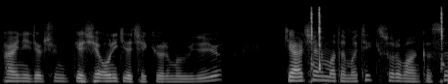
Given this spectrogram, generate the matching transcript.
kaynayacak. Çünkü gece 12'de çekiyorum bu videoyu. Gerçel Matematik Soru Bankası.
